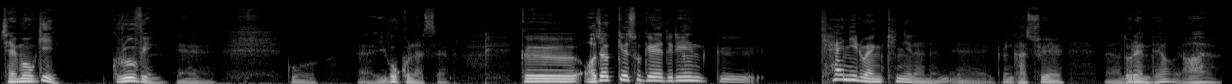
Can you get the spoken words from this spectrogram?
제목이 그루빙. 예. 그, 예, 이곡 골랐어요. 그 어저께 소개해드린 그 캐니 랭킨이라는 예, 그런 가수의 어, 노래인데요. 아,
